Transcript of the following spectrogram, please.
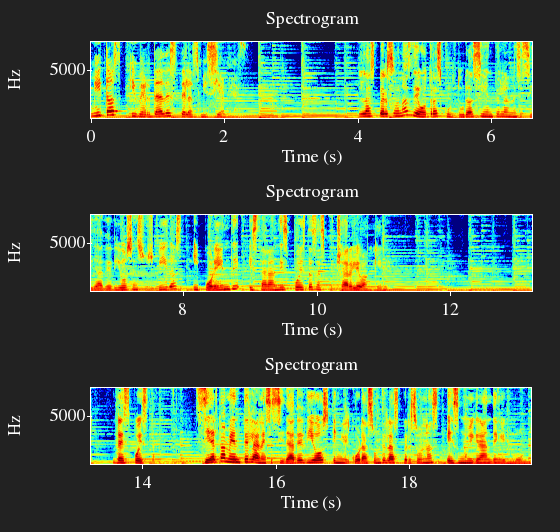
Mitos y verdades de las misiones. Las personas de otras culturas sienten la necesidad de Dios en sus vidas y por ende estarán dispuestas a escuchar el Evangelio. Respuesta. Ciertamente la necesidad de Dios en el corazón de las personas es muy grande en el mundo.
